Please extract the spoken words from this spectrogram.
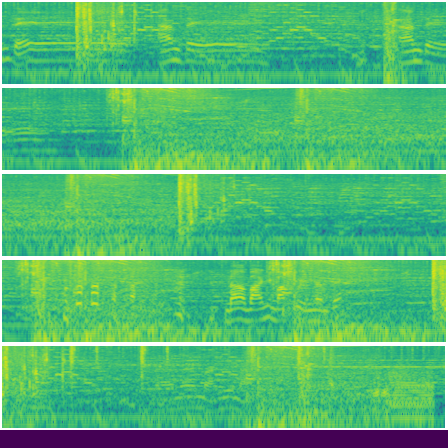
안 돼. 안 돼. 안 돼. 나 많이 맞고 있는데? 나는 많이 맞고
